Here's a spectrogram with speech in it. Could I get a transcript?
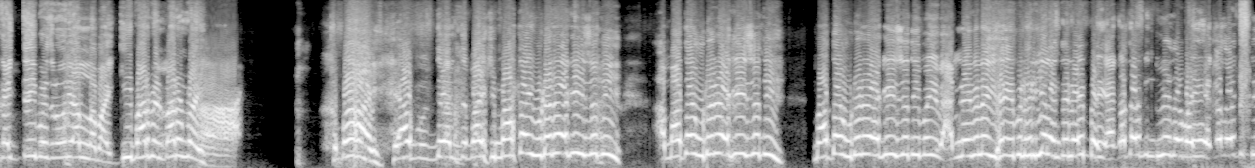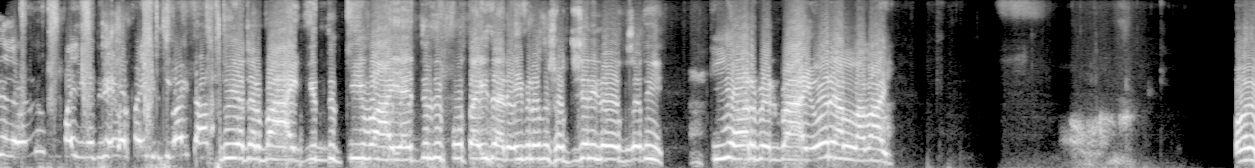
কাটতেই পারছেন। ওরে আল্লাহ ভাই কি পারবেন? ভাই। ভাই দে- ভাই কি মাথায় উঠে যদি? মাথায় উঠে রাখি যদি? মাথায় উঠে রাখি যদি ভাই রিয়েল আনতে ভাই। এক হাজার কিন্তু দুই হাজার, ভাই, এক হাজার কিন্তু দুই হাজার। দুই হাজার ভাই কিন্তু কি ভাই? যদি পোতাই যান তো শক্তিশালী লোক, যদি কি হারবেন ভাই? ওরে আল্লাহ ভাই। ওরে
